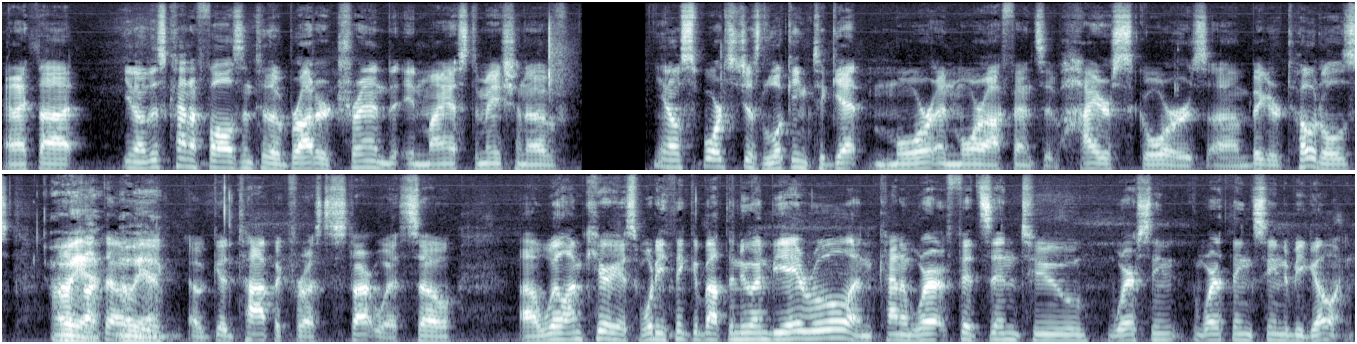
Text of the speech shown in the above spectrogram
and I thought, you know, this kind of falls into the broader trend in my estimation of you know, sports just looking to get more and more offensive, higher scores, um, bigger totals. oh, I yeah. thought that would oh, be yeah. a, a, good topic for us to start with. So, uh, Will, I'm curious, what do you think about the new NBA rule and kind of where it fits into where seem, where things seem to be going?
